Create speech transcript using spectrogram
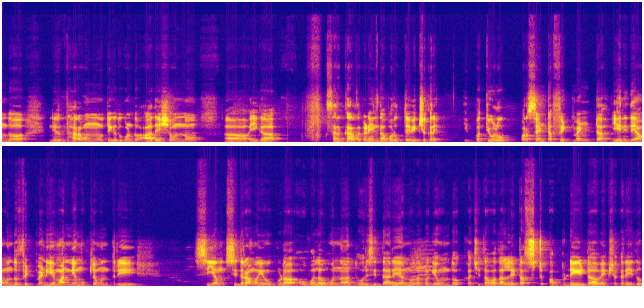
ಒಂದು ನಿರ್ಧಾರವನ್ನು ತೆಗೆದುಕೊಂಡು ಆದೇಶವನ್ನು ಈಗ ಸರ್ಕಾರದ ಕಡೆಯಿಂದ ಬರುತ್ತೆ ವೀಕ್ಷಕರೇ. ಇಪ್ಪತ್ತೇಳು ಪರ್ಸೆಂಟ್ ಫಿಟ್ಮೆಂಟ್ ಏನಿದೆ, ಆ ಒಂದು ಫಿಟ್ಮೆಂಟ್ಗೆ ಮಾನ್ಯ ಮುಖ್ಯಮಂತ್ರಿ ಸಿ ಎಂ ಸಿದ್ದರಾಮಯ್ಯವು ಕೂಡ ಒಲವನ್ನು ತೋರಿಸಿದ್ದಾರೆ ಅನ್ನೋದರ ಬಗ್ಗೆ ಒಂದು ಖಚಿತವಾದ ಲೇಟೆಸ್ಟ್ ಅಪ್ಡೇಟ್ ವೀಕ್ಷಕರೇ ಇದು.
